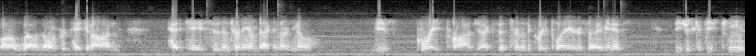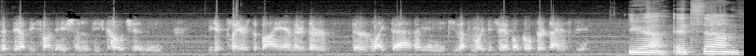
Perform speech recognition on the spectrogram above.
are well known for taking on head cases and turning them back into you know these great projects that turn into great players. I mean, it's you just get these teams that have these foundations with these coaches, and you get players to buy in. They're they're they're like that. I mean, nothing more to say about Gold Third Dynasty. Yeah, it's um,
